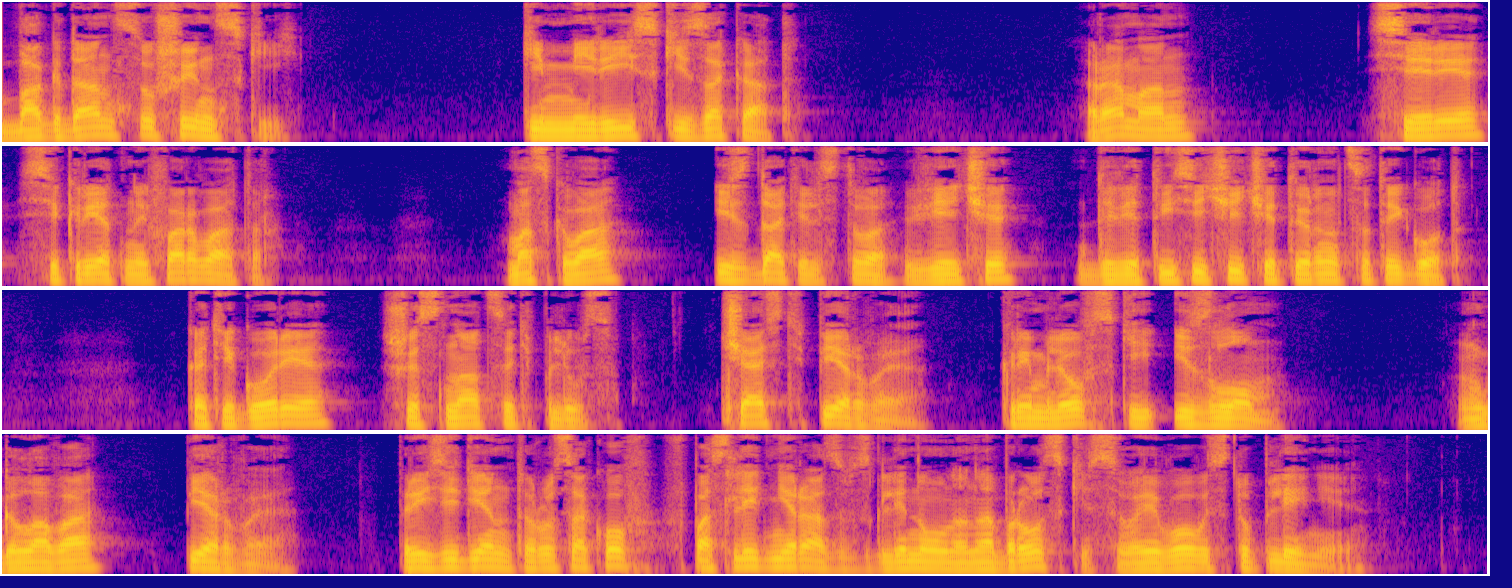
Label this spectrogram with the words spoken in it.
Богдан Сушинский. Киммерийский закат. Роман. Серия «Секретный фарватер». Москва. Издательство «Вече», 2014 год. Категория 16+. Часть первая. Кремлевский излом. Глава первая. Президент Русаков в последний раз взглянул на наброски своего выступления.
